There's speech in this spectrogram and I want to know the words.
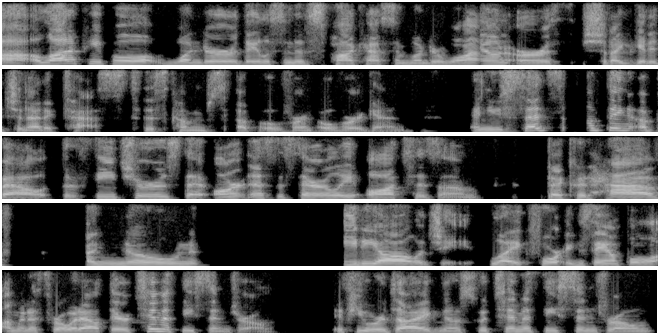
uh, a lot of people wonder, they listen to this podcast and wonder, why on earth should I get a genetic test? This comes up over and over again. And you said something about the features that aren't necessarily autism that could have a known etiology. Like, for example, I'm going to throw it out there Timothy syndrome. If you were diagnosed with Timothy syndrome,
